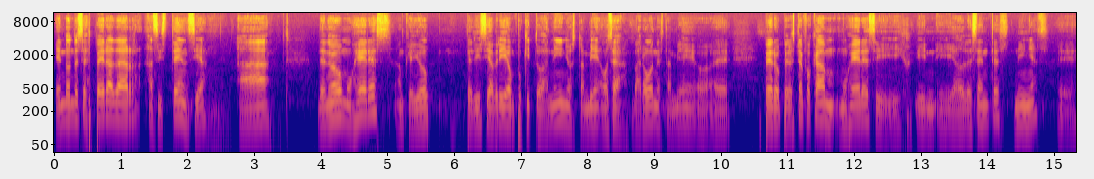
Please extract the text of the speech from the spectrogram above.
en donde se espera dar asistencia a, de nuevo, mujeres, aunque yo pedí si habría un poquito a niños también, o sea, varones también, eh, pero, pero está enfocada a mujeres y, adolescentes, niñas, eh,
